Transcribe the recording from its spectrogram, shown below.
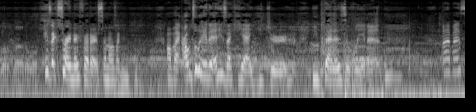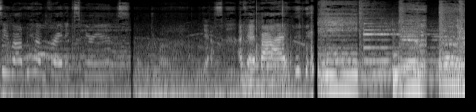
got it better off. He's like, sorry, no photos. And I was like, I'm like, I'll delete it. And he's like, yeah, you do. You better delete it. Bye bye, SeaWorld. We had a great experience. Okay, bye.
